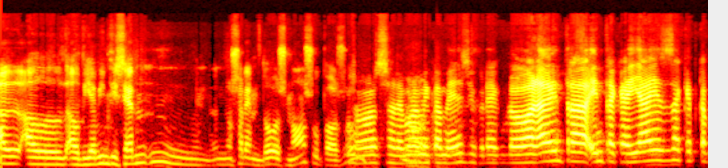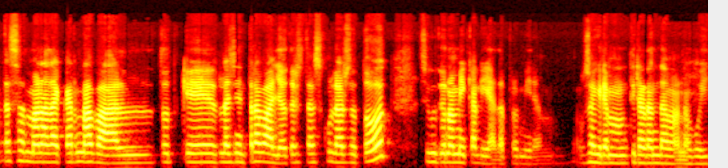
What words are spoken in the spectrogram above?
El, el, el dia 27 mm, no serem dos, no? Suposo. No, serem una No, mica més, jo crec. Però ara, entre, entre que ja és aquest cap de setmana de carnaval, tot que la gent treballa, o tres escolars o tot, ha sigut una mica liada, però mira, ho seguirem tirant endavant avui.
